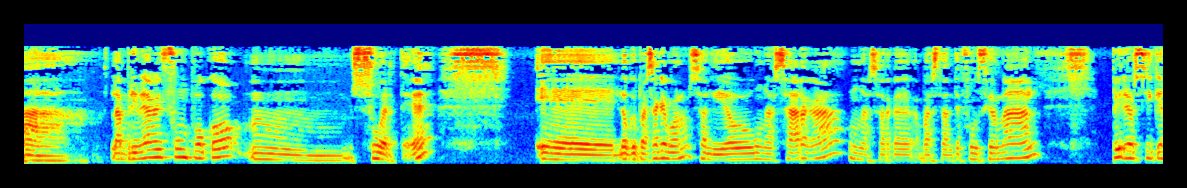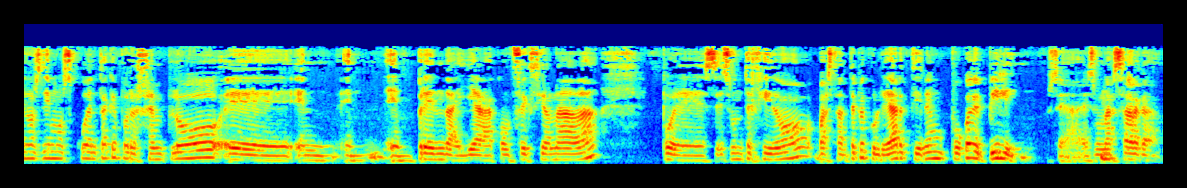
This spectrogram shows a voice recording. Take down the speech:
la primera vez fue un poco mmm, suerte, ¿eh? ¿eh? lo que pasa que, bueno, salió una sarga, una sarga bastante funcional, pero sí que nos dimos cuenta que, por ejemplo, eh, en, en, en, prenda ya confeccionada, pues es un tejido bastante peculiar, tiene un poco de peeling, o sea, es una mm. sarga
